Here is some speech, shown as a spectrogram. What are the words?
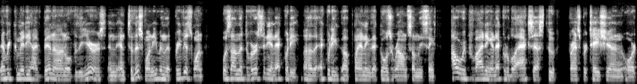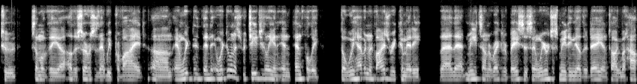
every committee I've been on over the years, and and to this one, even the previous one was on the diversity and equity, uh, the equity uh, planning that goes around some of these things. How are we providing an equitable access to transportation or to some of the uh, other services that we provide. Um, and, we, and we're doing it strategically and intentfully. So we have an advisory committee that, that meets on a regular basis. And we were just meeting the other day and talking about how,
